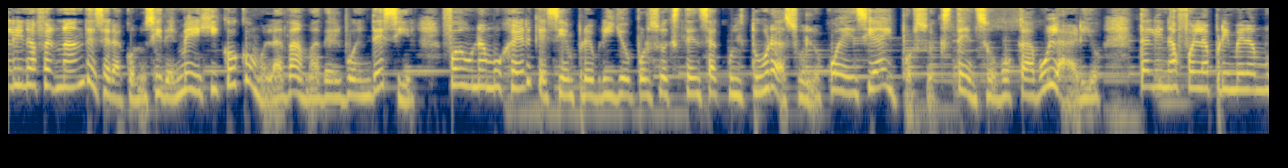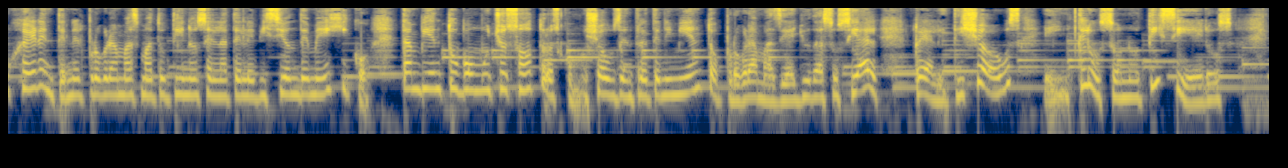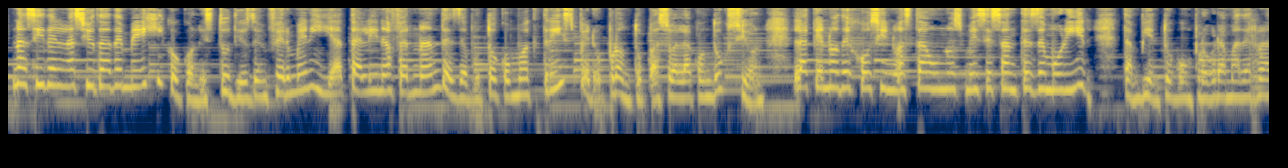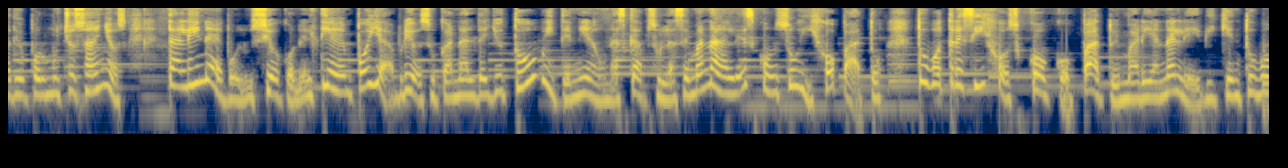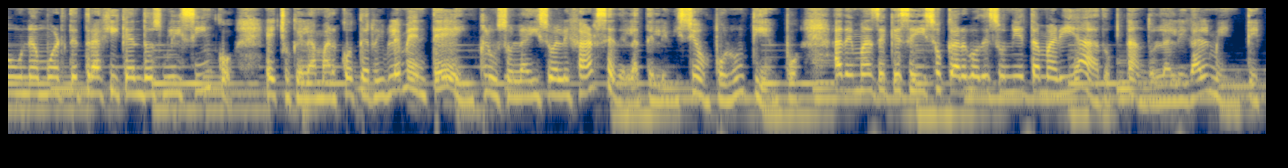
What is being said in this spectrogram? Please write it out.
Talina Fernández era conocida en México como la Dama del Buen Decir. Fue una mujer que siempre brilló por su extensa cultura, su elocuencia y por su extenso vocabulario. Talina fue la primera mujer en tener programas matutinos en la televisión de México. También tuvo muchos otros como shows de entretenimiento, programas de ayuda social, reality shows e incluso noticieros. Nacida en la Ciudad de México con estudios de enfermería, Talina Fernández de como actriz, pero pronto pasó a la conducción, la que no dejó sino hasta unos meses antes de morir. También tuvo un programa de radio por muchos años. Talina evolucionó con el tiempo y abrió su canal de YouTube y tenía unas cápsulas semanales con su hijo Pato. Tuvo tres hijos, Coco, Pato y Mariana Levy, quien tuvo una muerte trágica en 2005, hecho que la marcó terriblemente e incluso la hizo alejarse de la televisión por un tiempo, además de que se hizo cargo de su nieta María adoptándola legalmente.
